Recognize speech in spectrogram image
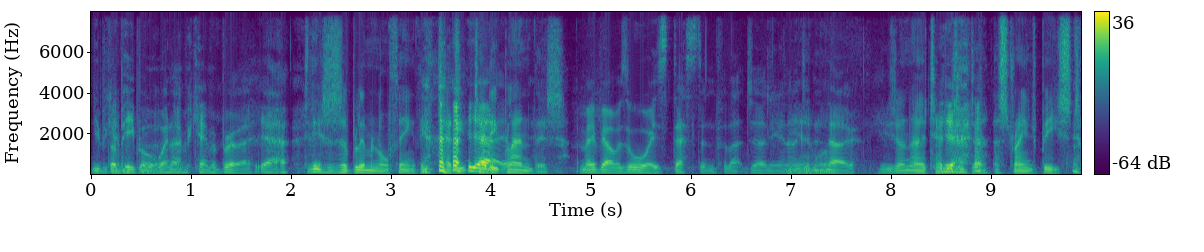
You for people when I became a brewer. Yeah. Do you think it's a subliminal thing? Think Teddy, yeah, Teddy planned this? Maybe I was always destined for that journey, and yeah, I didn't well, know. You don't know. Teddy's yeah. a, a, strange beast.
